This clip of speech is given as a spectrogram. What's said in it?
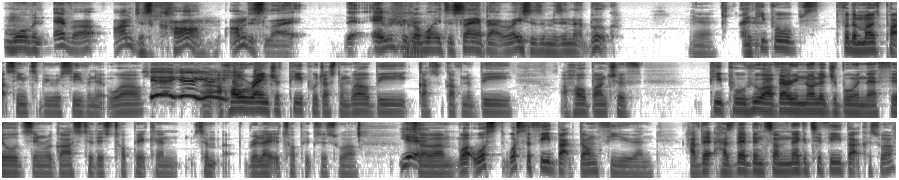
more than ever. I'm just calm. I'm just like everything I wanted to say about racism is in that book. Yeah, and people, for the most part, seem to be receiving it well. Yeah, yeah, yeah. Uh, a whole range of people, Justin Welby, Gus, Guvna B, a whole bunch of people who are very knowledgeable in their fields in regards to this topic and some related topics as well. Yeah. So, um, what what's what's the feedback done for you, and have there has there been some negative feedback as well?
